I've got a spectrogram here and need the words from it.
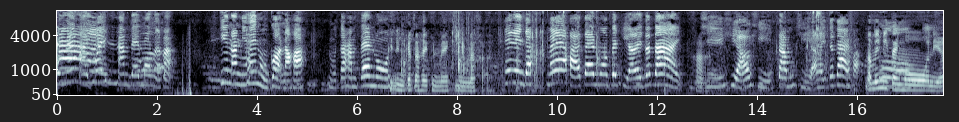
คุณแม่ค่ะช่วยทำแตงโมหน่อยค่ะ กินอันนี้ให้หนูก่อนนะคะ หนูจะทำแตงโมพี่นินก็จะให้คุณแม่กินนะคะ พี่นินจะแม่ค่ะแตงโมเป็นสีอะไรก็ได้ ค่ะ สีเขียวสีดำสีอะไรก็ได้ค่ะเราไม่มีแตงโมอันเนี้ย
